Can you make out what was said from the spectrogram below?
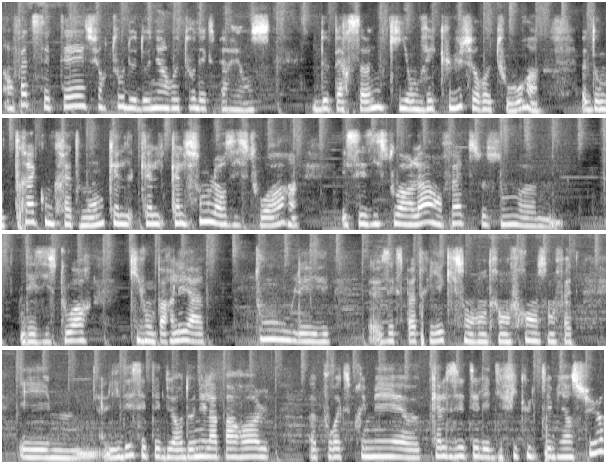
en fait c'était surtout de donner un retour d'expérience de personnes qui ont vécu ce retour. Donc très concrètement, quelles, quelles, sont leurs histoires? Et ces histoires-là, en fait, ce sont euh, des histoires qui vont parler à tous les euh, expatriés qui sont rentrés en France, en fait. Et hum, l'idée, c'était de leur donner la parole euh, pour exprimer quelles étaient les difficultés, bien sûr,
